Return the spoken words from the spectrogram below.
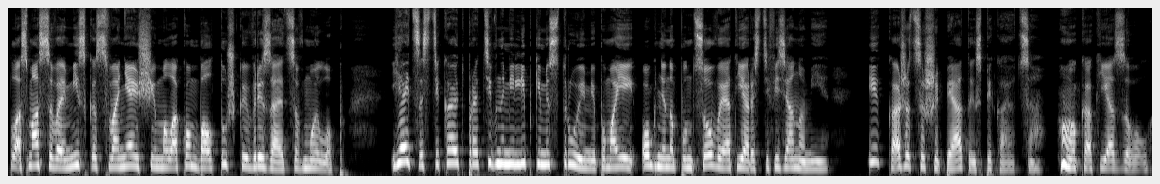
Пластмассовая миска с воняющей молоком болтушкой врезается в мой лоб. Яйца стекают противными липкими струями по моей огненно-пунцовой от ярости физиономии. И, кажется, шипят и испекаются. О, как я зол.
